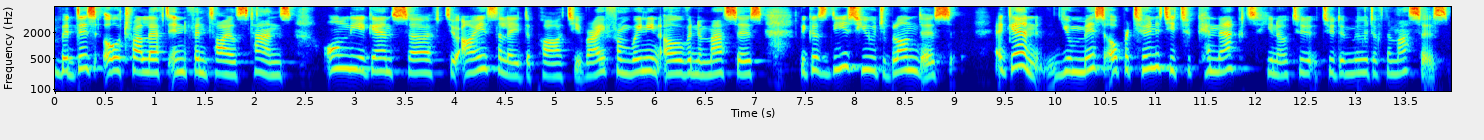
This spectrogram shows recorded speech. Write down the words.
But this ultra-left infantile stance only again served to isolate the party, right, from winning over the masses, because these huge blunders, again, you miss opportunity to connect, you know, to, to the mood of the masses.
